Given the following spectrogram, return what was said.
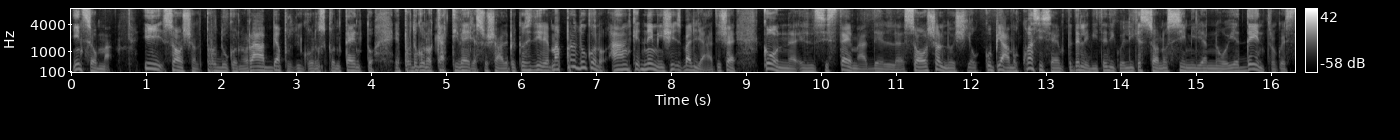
Insomma, i social producono rabbia, producono scontento e producono cattiveria sociale, per così dire, ma producono anche nemici sbagliati, cioè con il sistema del social noi ci occupiamo quasi sempre delle vite di quelli che sono simili a noi e dentro questa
